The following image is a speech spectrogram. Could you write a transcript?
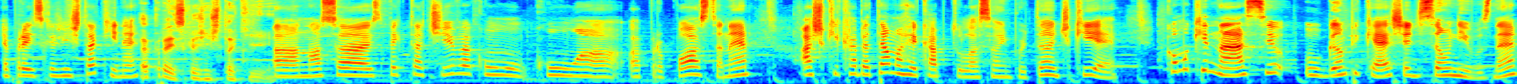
É pra isso que a gente tá aqui, né? é para isso que a gente tá aqui. A nossa expectativa com, com a, a proposta, né? Acho que cabe até uma recapitulação importante, que é como que nasce o Gumpcast edição News, né?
